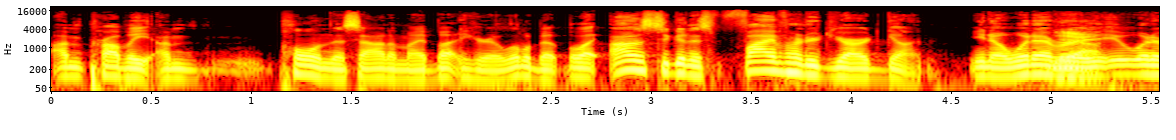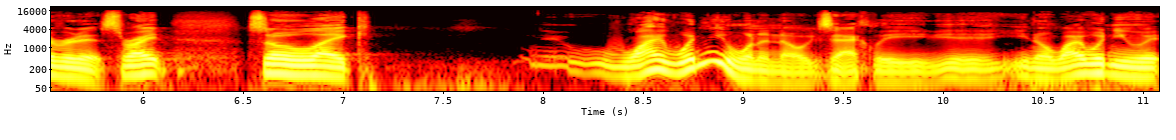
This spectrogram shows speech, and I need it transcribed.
I'm probably I'm pulling this out of my butt here a little bit, but like honest to goodness, 500 yard gun, you know, whatever Yeah. it, whatever it is, right? So like, why wouldn't you want to know exactly? You know, why wouldn't you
